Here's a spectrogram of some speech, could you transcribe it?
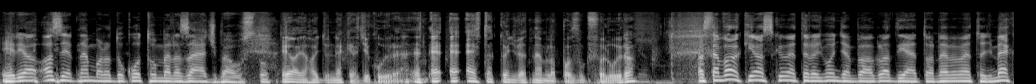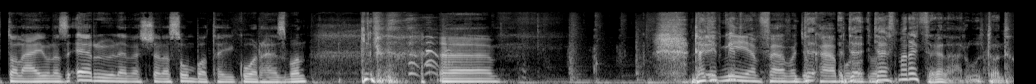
Érja, azért nem maradok otthon, mert az ács beosztott. Jaj, hagyjuk, ne kezdjük újra. E- e- ezt a könyvet nem lapozzuk föl újra. Aztán valaki azt követel, hogy mondjam be a gladiátor nevemet, hogy megtaláljon az erőlevessel a szombathelyi kórházban. De egyébként mélyen fel vagyok de, háborodva. De, de ezt már egyszer elárultad.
